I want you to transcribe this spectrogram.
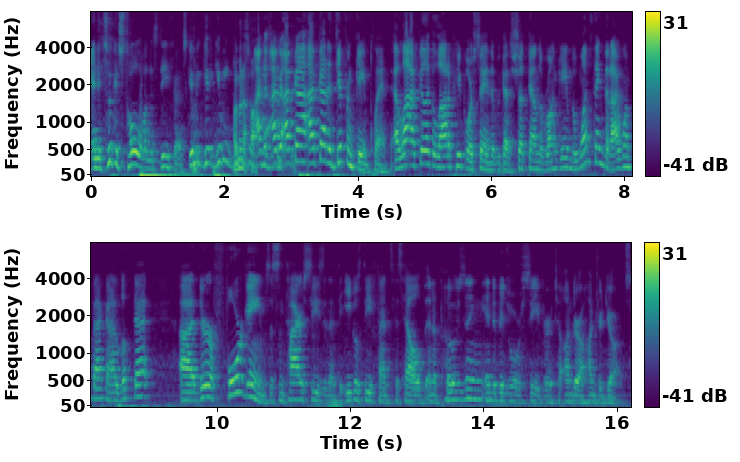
and it took its toll on this defense. Give me, give, give me. Give I mean, me some I've, I've, I've got I've got a different game plan. A lot, I feel like a lot of people are saying that we got to shut down the run game. The one thing that I went back and I looked at, uh, there are four games this entire season that the Eagles defense has held an opposing individual receiver to under 100 yards.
